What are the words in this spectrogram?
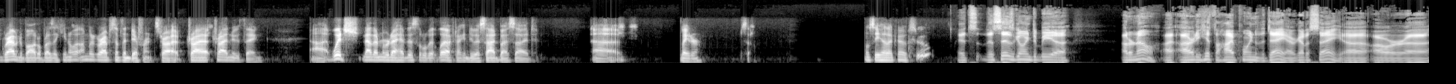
grabbed a bottle, but I was like, you know what? I'm gonna grab something different. Try, try, try a new thing. Uh, which now that I remembered I have this little bit left, I can do a side by side, uh, later. So we'll see how that goes. it's this is going to be a. I don't know. I, I already hit the high point of the day. I got to say, uh, our uh,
